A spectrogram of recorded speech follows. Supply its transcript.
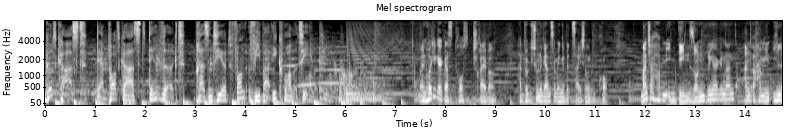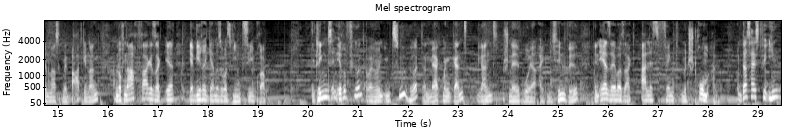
Goodcast, der Podcast, der wirkt. Präsentiert von Viva Equality. Mein heutiger Gast Thorsten Schreiber hat wirklich schon eine ganze Menge Bezeichnungen bekommen. Manche haben ihn den Sonnenbringer genannt, andere haben ihn Elon Musk mit Bart genannt und auf Nachfrage sagt er, er wäre gerne sowas wie ein Zebra. Das klingt ein bisschen irreführend, aber wenn man ihm zuhört, dann merkt man ganz, ganz schnell, wo er eigentlich hin will. Denn er selber sagt, alles fängt mit Strom an. Und das heißt für ihn,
